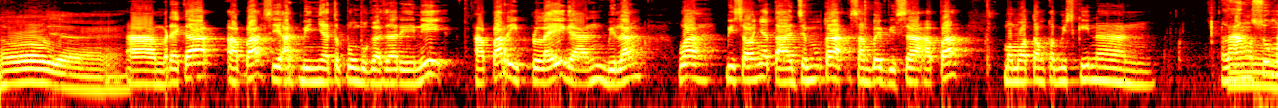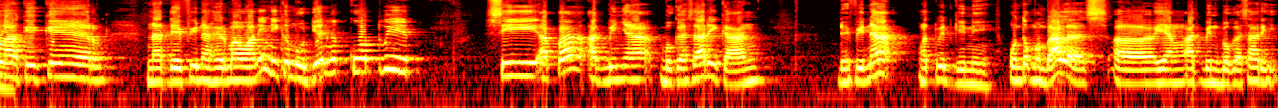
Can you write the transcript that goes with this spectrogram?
Oh ya. Nah, mereka apa si adminnya Tepung Bogasari ini apa reply kan bilang, "Wah, pisaunya tajam, Kak, sampai bisa apa? memotong kemiskinan." Langsung lah geger. Nah, Devina Hermawan ini kemudian nge-quote tweet si apa adminnya Bogasari kan. Devina nge-tweet gini untuk membales eh, yang admin Bogasari.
